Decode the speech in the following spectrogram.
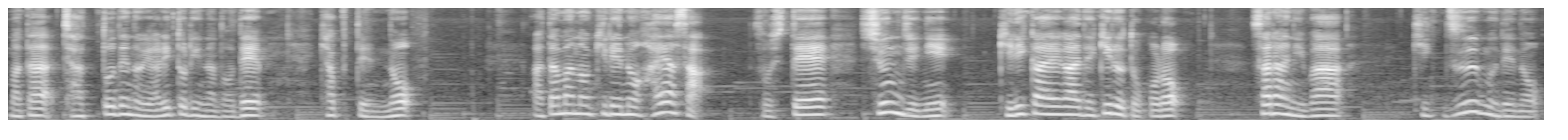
またチャットでのやり取りなどでキャプテンの頭のキレの速さそして瞬時に切り替えができるところさらには Zoom での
